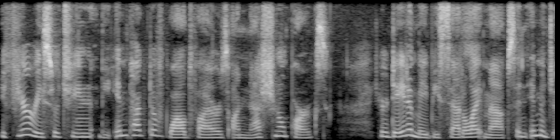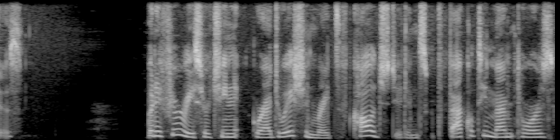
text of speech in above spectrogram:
if you're researching the impact of wildfires on national parks, your data may be satellite maps and images. But if you're researching graduation rates of college students with faculty mentors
